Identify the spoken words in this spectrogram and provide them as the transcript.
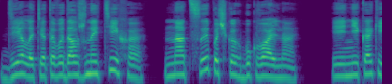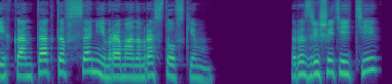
делать это вы должны тихо, на цыпочках буквально. И никаких контактов с самим Романом Ростовским». «Разрешите идти?»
